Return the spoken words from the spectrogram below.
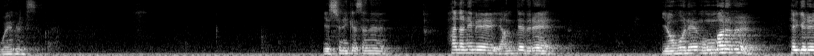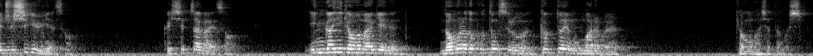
왜 그랬을까요? 예수님께서는 하나님의 양떼들의 영혼의 목마름을 해결해 주시기 위해서 그 십자가에서 인간이 경험하기에는 너무나도 고통스러운 극도의 목마름을 경험하셨던 것입니다.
